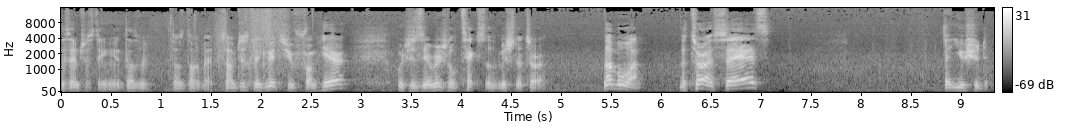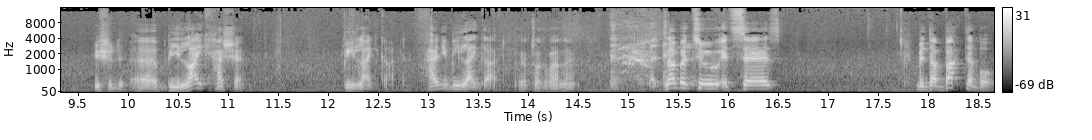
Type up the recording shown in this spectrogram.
It's interesting. It doesn't, doesn't talk about it. So I'm just going to give it to you from here, which is the original text of the Mishneh Torah. Number one, the Torah says that you should you should uh, be like Hashem, be like God. How do you be like God? We're going to talk about that. Number two, it says, "B'dabaktabo,"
